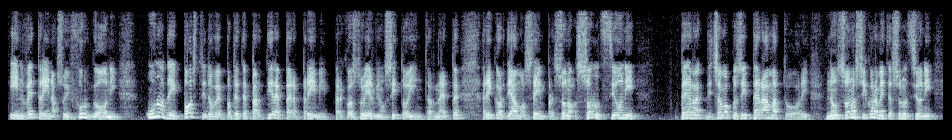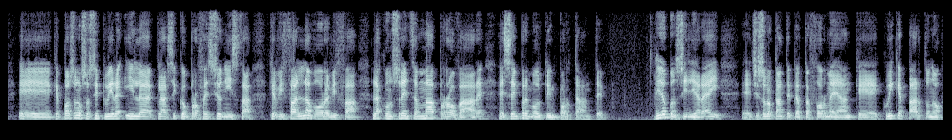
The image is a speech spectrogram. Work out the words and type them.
in vetrina, sui furgoni, uno dei posti dove potete partire per primi per costruirvi un sito internet, ricordiamo sempre, sono soluzioni per, diciamo così, per amatori. Non sono sicuramente soluzioni eh, che possono sostituire il classico professionista che vi fa il lavoro e vi fa la consulenza, ma provare è sempre molto importante. Io consiglierei, eh, ci sono tante piattaforme anche qui che partono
